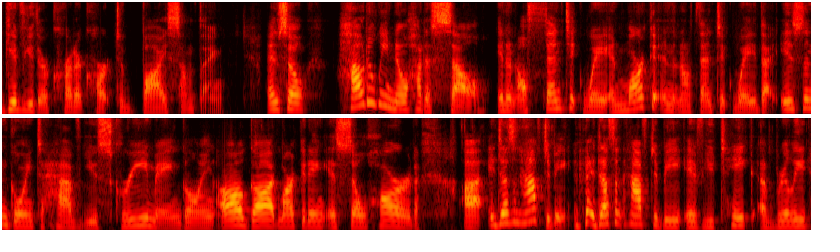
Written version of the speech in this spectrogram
give you their credit card to buy something. And so how do we know how to sell in an authentic way and market in an authentic way that isn't going to have you screaming, going, oh God, marketing is so hard. Uh, it doesn't have to be. It doesn't have to be if you take a really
